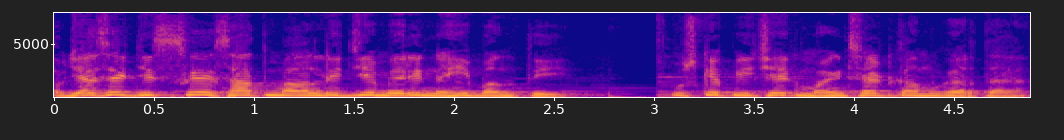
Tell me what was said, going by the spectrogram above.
अब जैसे जिसके साथ मान लीजिए मेरी नहीं बनती, उसके पीछे एक माइंडसेट काम करता है।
